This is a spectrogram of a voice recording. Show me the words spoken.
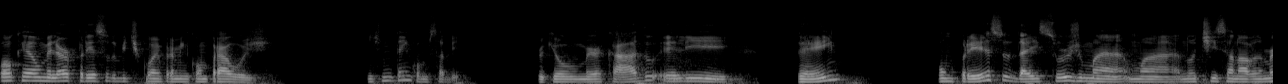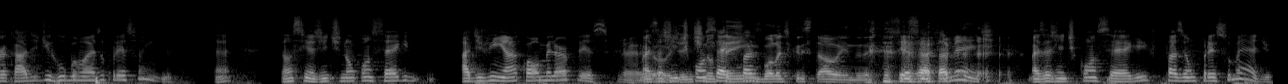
qual que é o melhor preço do Bitcoin para mim comprar hoje? A gente não tem como saber. Porque o mercado, ele vem com preço, daí surge uma, uma notícia nova no mercado e derruba mais o preço ainda. né? Então, assim, a gente não consegue adivinhar qual é o melhor preço. É, Mas a gente não consegue tem faz- bola de cristal ainda. né? Exatamente. Mas a gente consegue fazer um preço médio.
